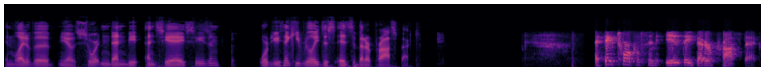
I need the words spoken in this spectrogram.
in light of a you know shortened NCAA season, or do you think he really just is a better prospect? I think Torkelson is a better prospect,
